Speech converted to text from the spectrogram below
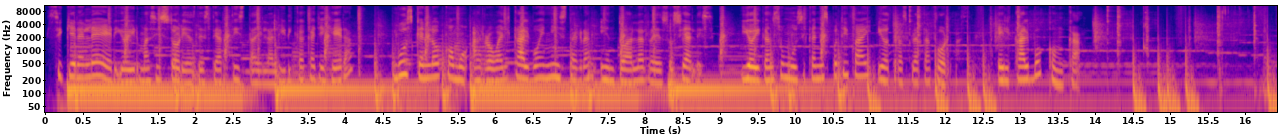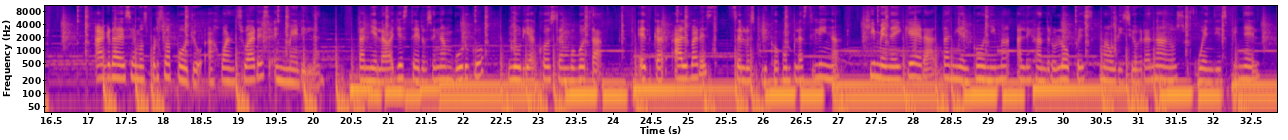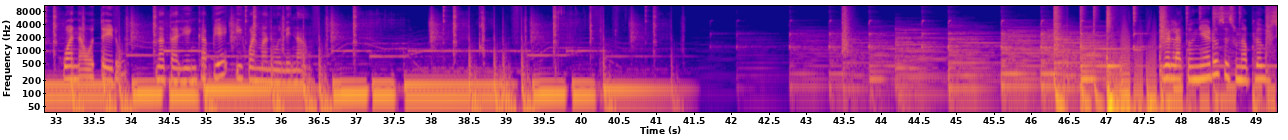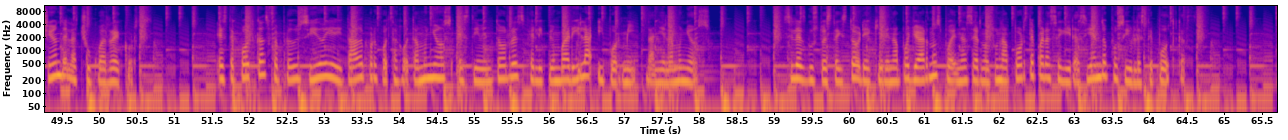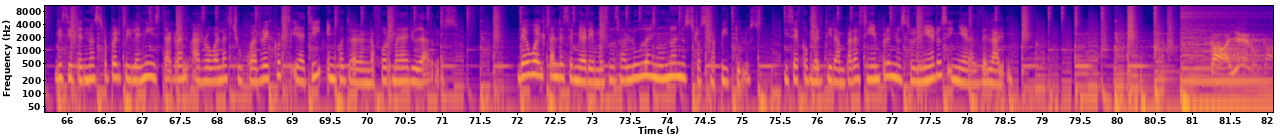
Si quieren leer y oír más historias de este artista de la lírica callejera, búsquenlo como arroba el calvo en Instagram y en todas las redes sociales y oigan su música en Spotify y otras plataformas. El Calvo con K. Agradecemos por su apoyo a Juan Suárez en Maryland, Daniela Ballesteros en Hamburgo, Nuria Costa en Bogotá, Edgar Álvarez, se lo explicó con plastilina, Jimena Higuera, Daniel Gónima, Alejandro López, Mauricio Granados, Wendy Espinel, Juana Botero, Natalia Incapié y Juan Manuel Henao. Relatoñeros es una producción de la Chucua Records. Este podcast fue producido y editado por JJ Muñoz, Steven Torres, Felipe Umbarila y por mí, Daniela Muñoz. Si les gustó esta historia y quieren apoyarnos, pueden hacernos un aporte para seguir haciendo posible este podcast. Visiten nuestro perfil en Instagram, arroba Records, y allí encontrarán la forma de ayudarnos. De vuelta les enviaremos un saludo en uno de nuestros capítulos y se convertirán para siempre en nuestros ñeros y ñeras del alma. Caballero.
